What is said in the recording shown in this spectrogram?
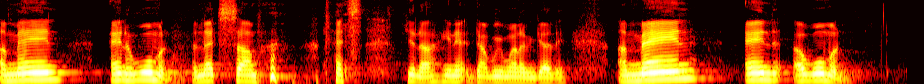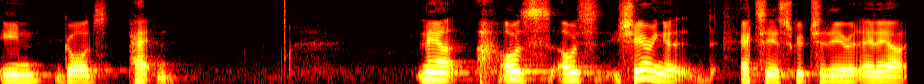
a man and a woman. And that's, um, that's you know, no, we won't even go there. A man and a woman in God's pattern. Now, I was, I was sharing a, actually a scripture there at, at our,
